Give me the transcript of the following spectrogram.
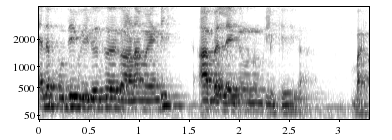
എന്റെ പുതിയ വീഡിയോസ് കാണാൻ വേണ്ടി ആ ബെല്ലൈക്കൺ ഒന്ന് ക്ലിക്ക് ചെയ്യുക. ബൈ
